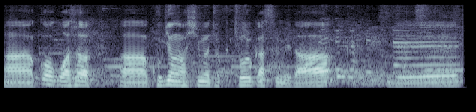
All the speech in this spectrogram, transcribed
아, 꼭 와서 어, 구경하시면 좋, 좋을 것 같습니다. 네.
